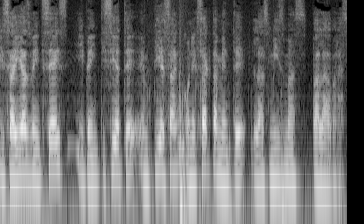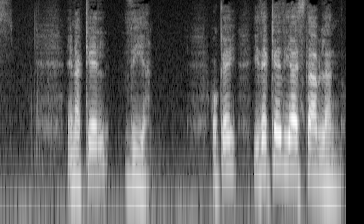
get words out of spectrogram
Isaías 26 y 27 empiezan con exactamente las mismas palabras. En aquel día. ¿Ok? ¿Y de qué día está hablando?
